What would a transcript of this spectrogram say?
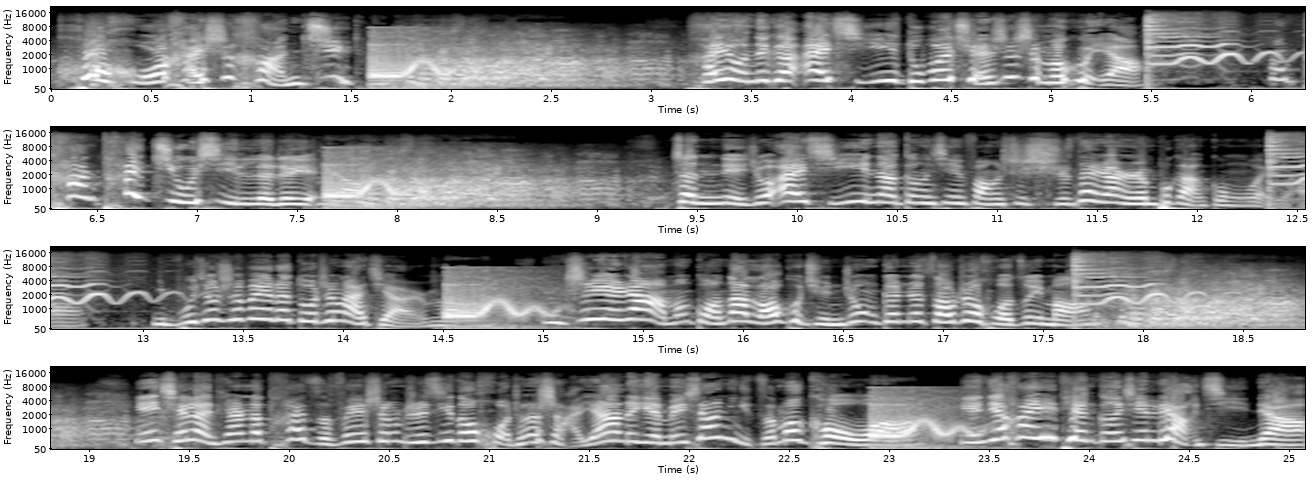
括弧还是韩剧？还有那个爱奇艺独播权是什么鬼呀？看太揪心了，这也真的就爱奇艺那更新方式实在让人不敢恭维啊！你不就是为了多挣俩钱吗？你至于让俺们广大劳苦群众跟着遭这活罪吗？人前两天那太子妃升职记都火成啥样了，也没像你这么抠啊！人家还一天更新两集呢。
